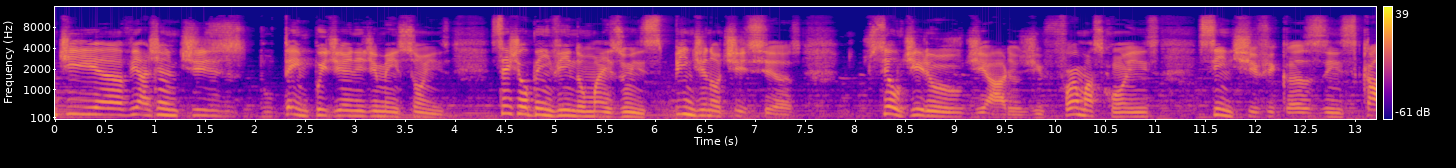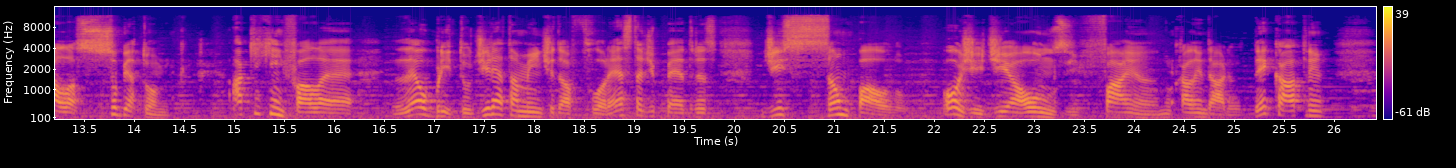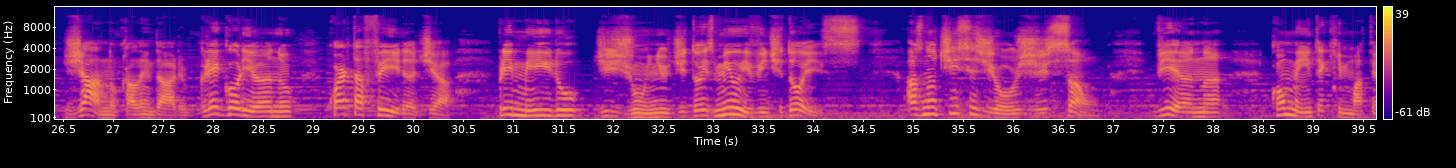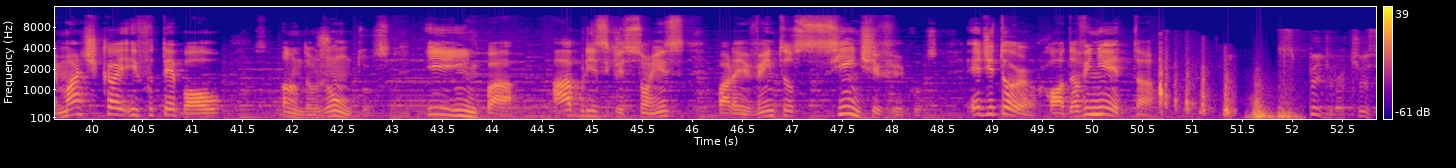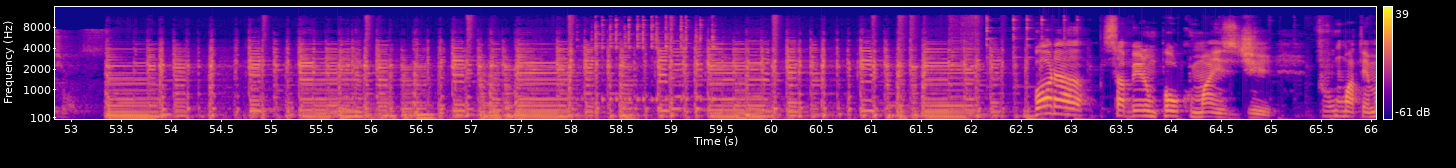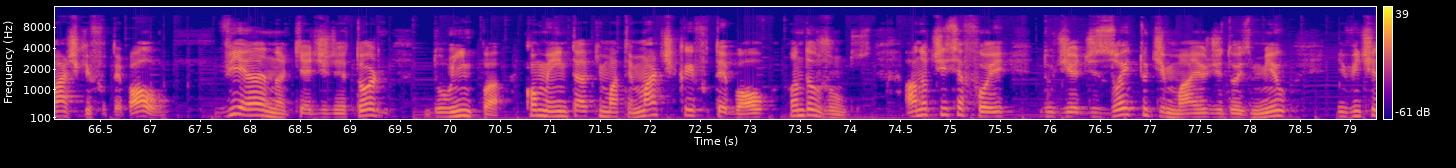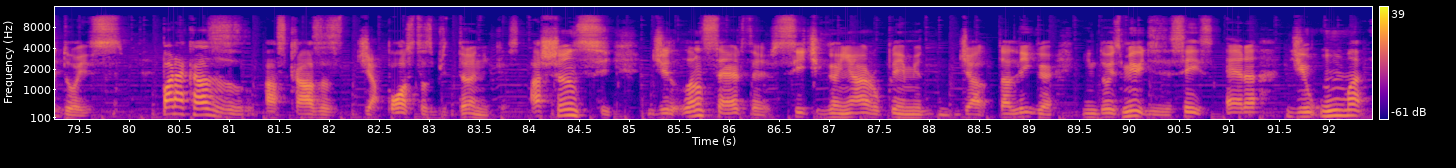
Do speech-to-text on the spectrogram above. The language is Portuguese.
Bom dia, viajantes do tempo e de N dimensões. Sejam bem-vindos mais um Spin de Notícias, seu giro diário de informações científicas em escala subatômica. Aqui quem fala é Léo Brito, diretamente da Floresta de Pedras de São Paulo. Hoje, dia 11, Faia no calendário Decatrian, já no calendário Gregoriano quarta-feira, dia 1 de junho de 2022. As notícias de hoje são: Viana comenta que matemática e futebol andam juntos, e IMPA abre inscrições para eventos científicos. Editor, roda a vinheta. Notícias. Bora saber um pouco mais de matemática e futebol? Viana, que é diretor do IMPA, comenta que matemática e futebol andam juntos. A notícia foi do dia 18 de maio de 2022. Para as casas de apostas britânicas, a chance de Lancaster City ganhar o prêmio de, da Liga em 2016 era de 1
